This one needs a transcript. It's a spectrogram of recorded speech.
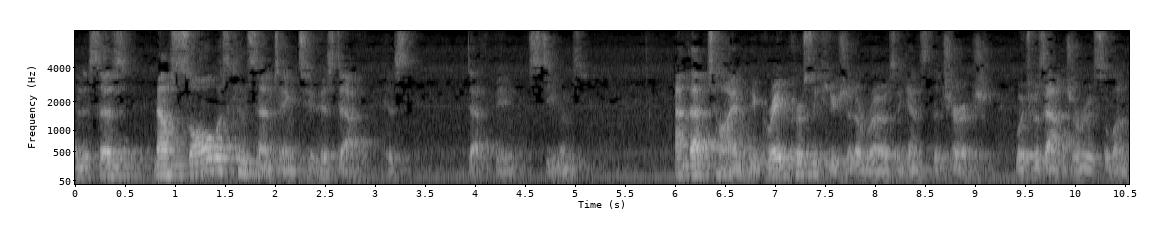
and it says Now Saul was consenting to his death, his death being Stephen's. At that time, a great persecution arose against the church, which was at Jerusalem.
